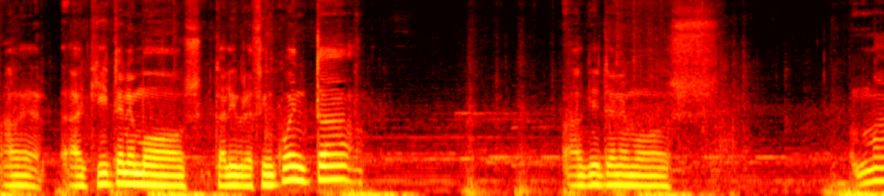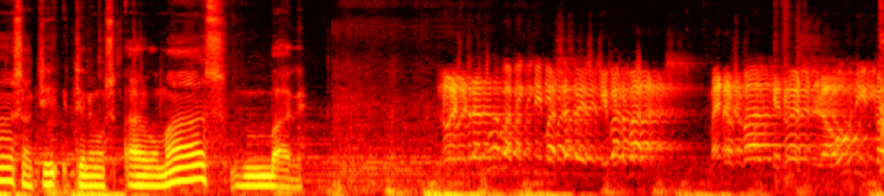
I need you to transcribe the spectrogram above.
A ver, aquí tenemos calibre 50. Aquí tenemos más, aquí tenemos algo más. Vale. Nuestra nueva víctima sabe esquivar balas. Menos mal que no es lo único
